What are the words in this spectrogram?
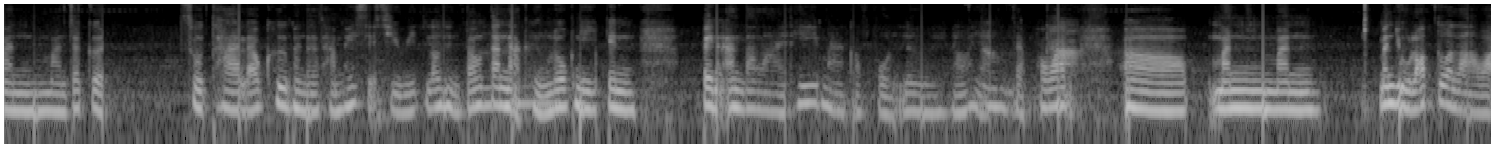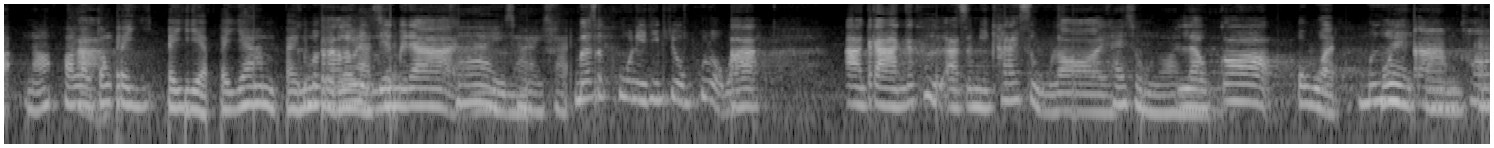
มันมันจะเกิด สุดท้ายแล้วคือมันจะทำให้เสียชีวิต เราถึงต้องตระหนักถึงโรคนี้เป็นเป็นอันตรายที่มากับฝนเลยเนาะอย่างอืมแต่เพราะว่าค่ะเอ่อมันมันมันอยู่รอบตัวเราอะเนาะเพราะเราค่ะต้องไปไปเหยียบไปย่ำไปคือบางไปครั้งเราหลีนี่กเลี่ยงไม่ได้ ใช่อืมใช่ใช่เมื่อสักครู่นี้ที่พี่ดวงพูดบอกว่า อาการก็คืออาจจะมีไข้สูงลอย ไข้สูงร้อย แล้วก็ปวดเมื่เมื่ออยยตามข้อ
